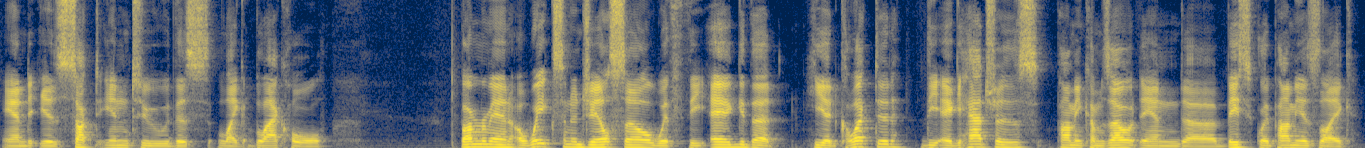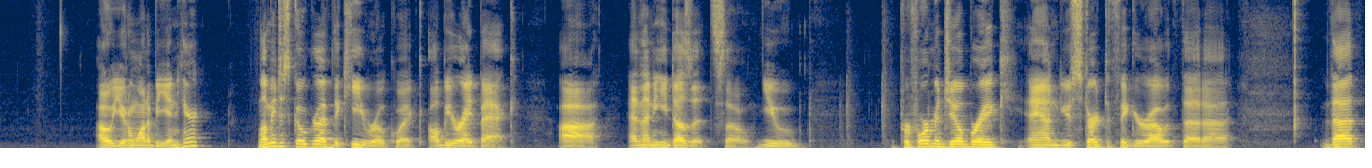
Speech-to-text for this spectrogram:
and is sucked into this like black hole. Bomberman awakes in a jail cell with the egg that he had collected. The egg hatches. Pommy comes out, and uh, basically, Pommy is like, Oh, you don't want to be in here? Let me just go grab the key real quick. I'll be right back. Uh, and then he does it. So you perform a jailbreak, and you start to figure out that uh, that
